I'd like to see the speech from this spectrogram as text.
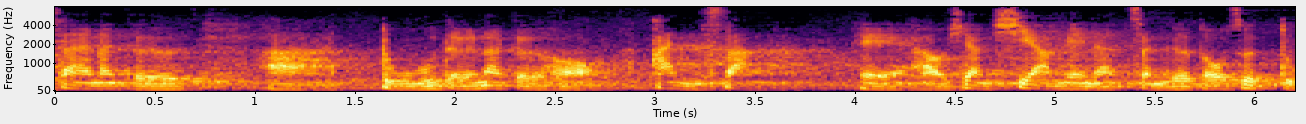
在那个啊毒的那个哦岸上，哎，好像下面呢整个都是毒，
